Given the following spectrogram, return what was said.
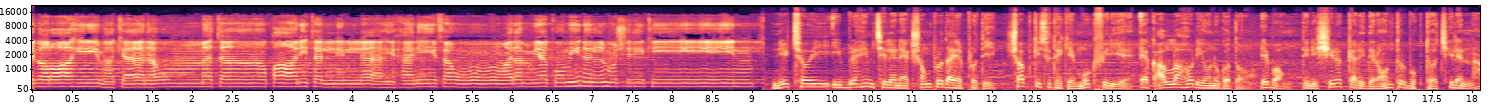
إبراهيم كان أمة قانتا لله حنيفا ولم يك من المشركين নিশ্চয়ই ইব্রাহিম ছিলেন এক সম্প্রদায়ের প্রতীক সবকিছু থেকে মুখ ফিরিয়ে এক আল্লাহরই অনুগত এবং তিনি শিরককারীদের অন্তর্ভুক্ত ছিলেন না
